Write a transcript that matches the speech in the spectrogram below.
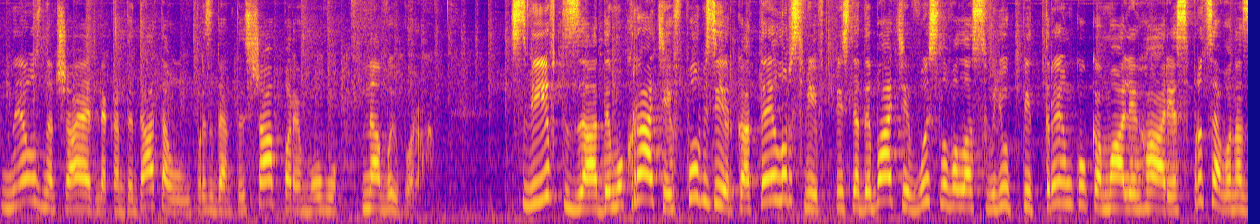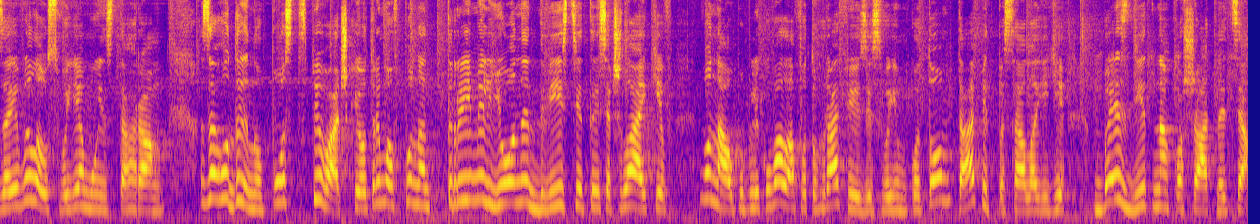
не означає для кандидата у президенти США перемогу на виборах. Свіфт за демократів. Поп-зірка Тейлор Свіфт після дебатів висловила свою підтримку Камалі Гарріс. Про це вона заявила у своєму інстаграм. За годину пост співачки отримав понад 3 мільйони 200 тисяч лайків. Вона опублікувала фотографію зі своїм котом та підписала її бездітна кошатниця.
